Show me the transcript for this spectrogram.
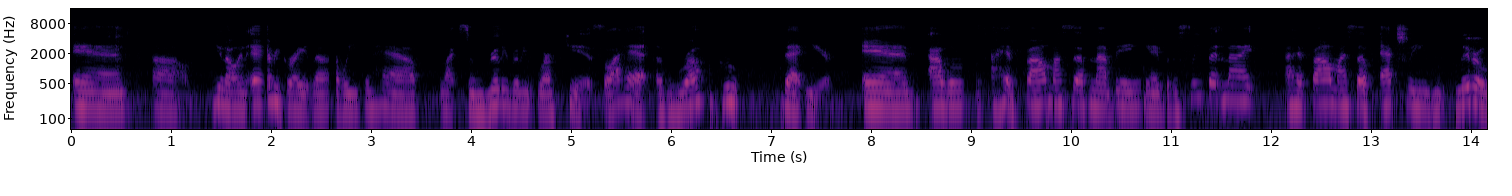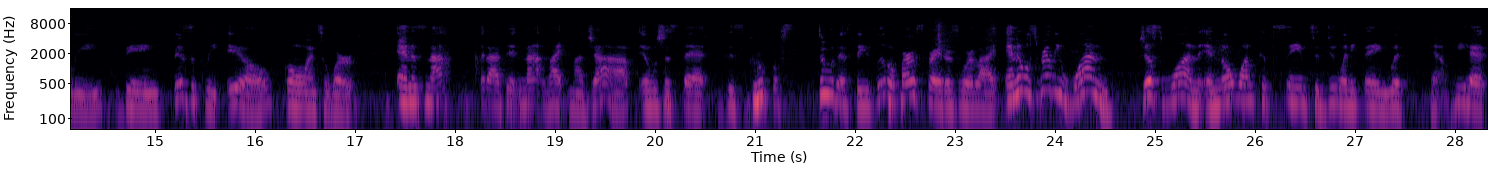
and um, you know, in every grade level, you can have like some really, really rough kids. So I had a rough group that year and I was I had found myself not being able to sleep at night. I had found myself actually literally being physically ill going to work. And it's not that I did not like my job. It was just that this group of students, these little first graders were like, and it was really one, just one, and no one could seem to do anything with him. He had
